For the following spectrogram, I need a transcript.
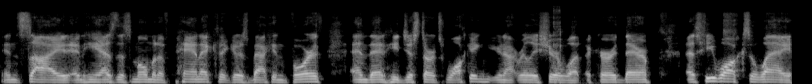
inside and he has this moment of panic that goes back and forth. And then he just starts walking. You're not really sure what occurred there. As he walks away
